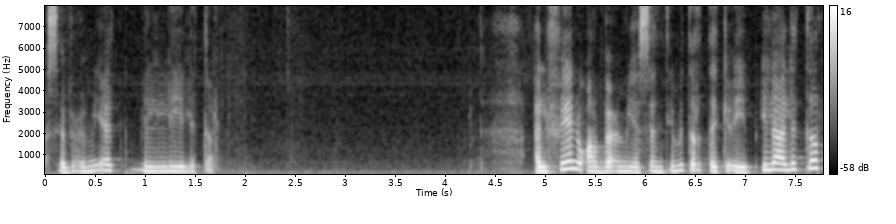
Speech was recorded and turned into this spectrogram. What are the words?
وسبعمية ملي لتر ألفين وأربعمية سنتيمتر تكعيب إلى لتر.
